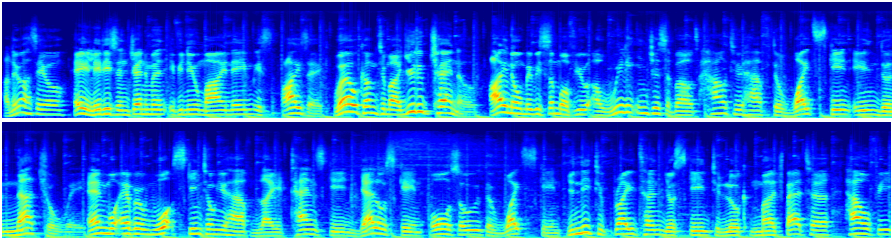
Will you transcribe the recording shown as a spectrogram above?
Annyeonghaseyo. Hey ladies and gentlemen, if you knew my name is Issac, welcome to my YouTube channel. I know maybe some of you are really interested about how to have the white skin in the natural way. And whatever what skin tone you have like tan skin, yellow skin, also the white skin, you need to brighten your skin to look much better, healthy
